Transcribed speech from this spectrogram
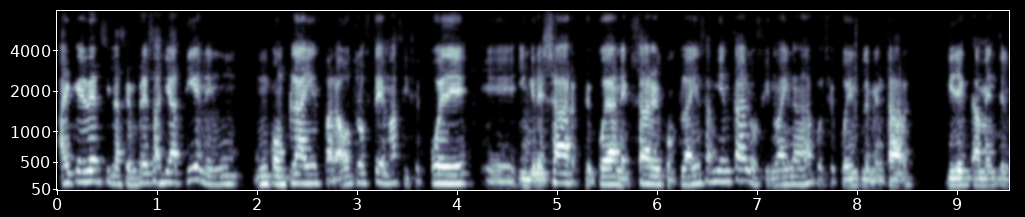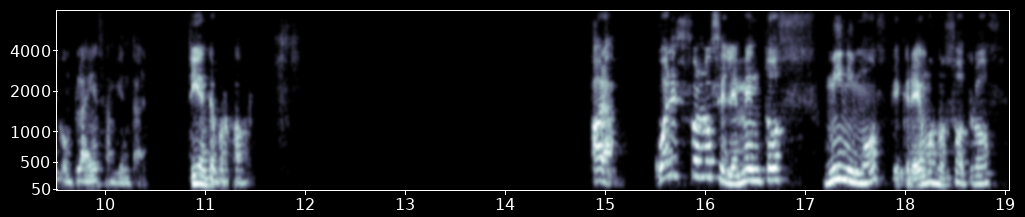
Hay que ver si las empresas ya tienen un, compliance para otros temas, y se puede eh, ingresar, se puede anexar el compliance ambiental, o si no hay nada, pues se puede implementar directamente el compliance ambiental. Siguiente, por favor. Ahora, ¿cuáles son los elementos mínimos que creemos nosotros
